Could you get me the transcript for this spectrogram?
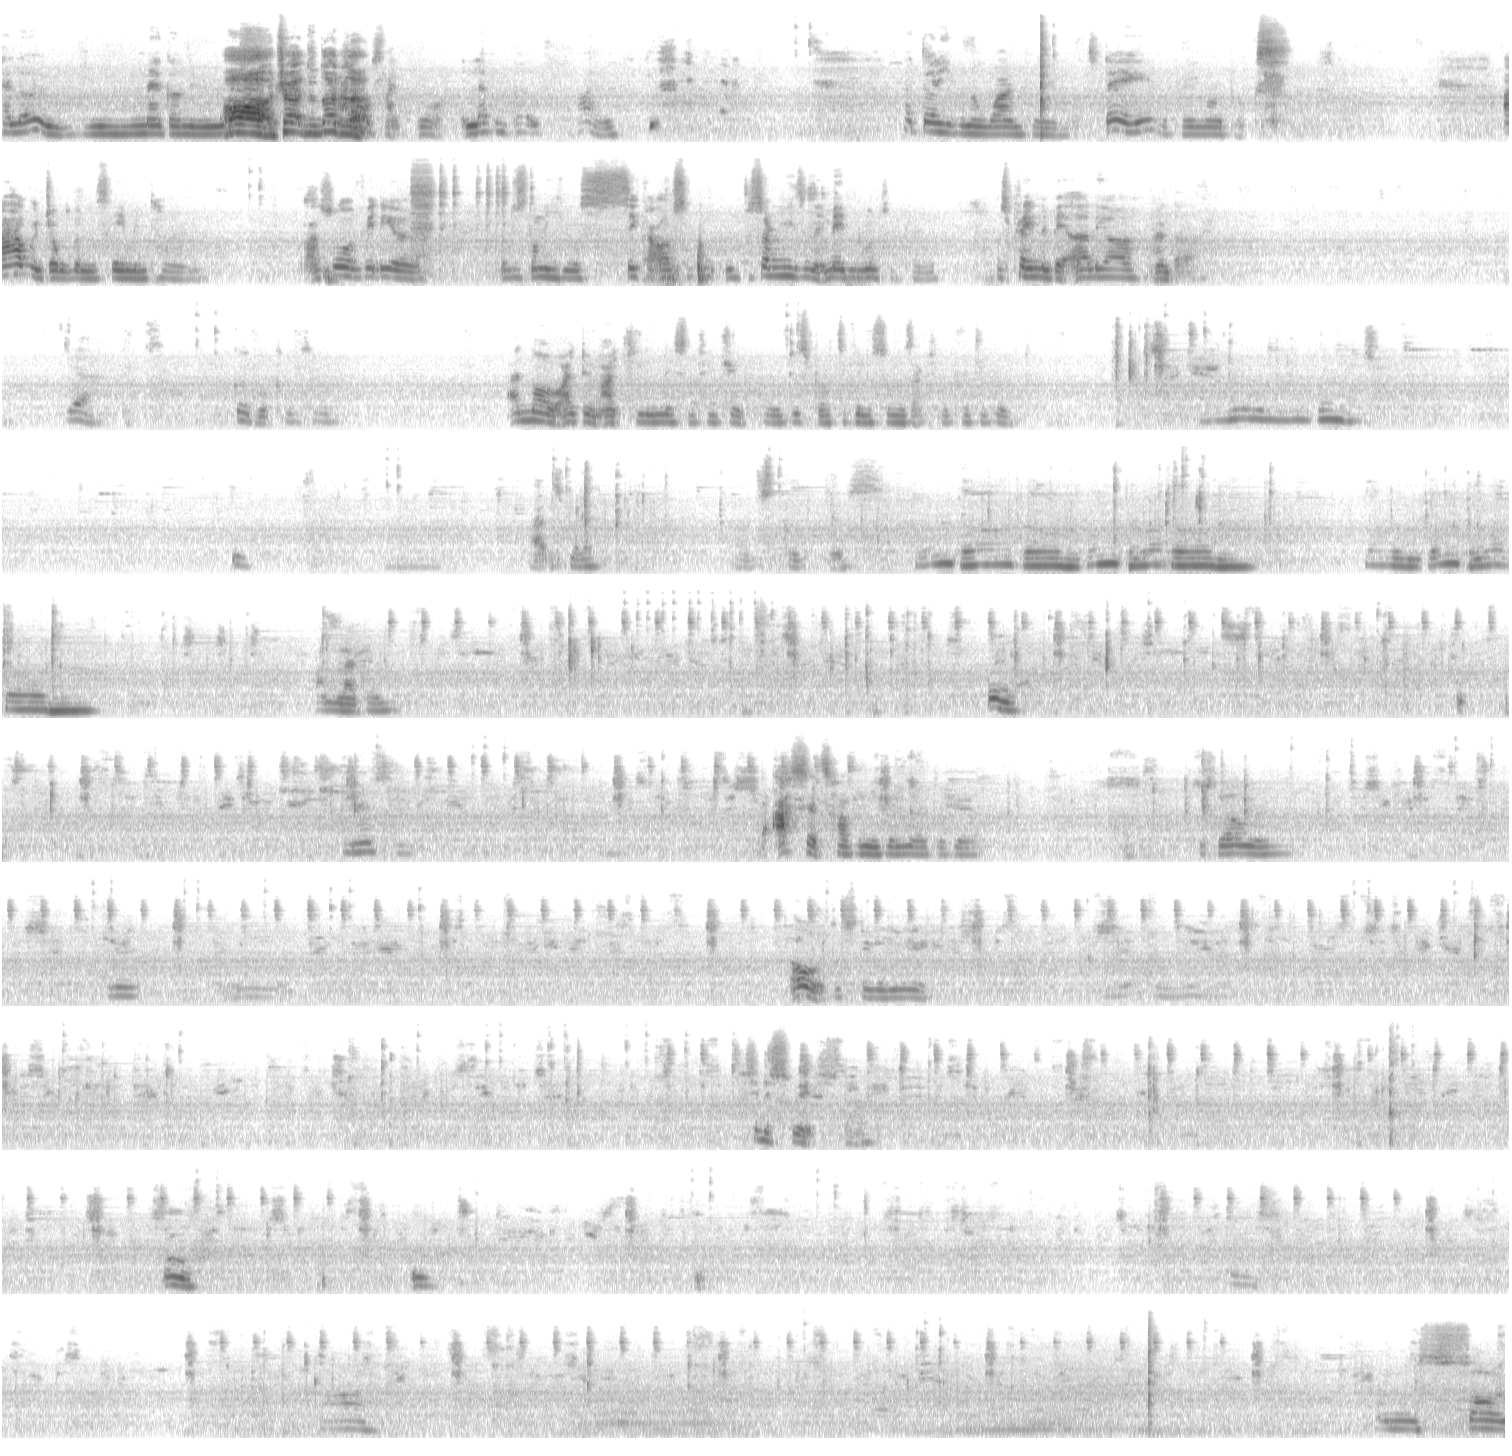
hello, you mega noob. Oh, I tried to dodge I was like, what, 11.35? I don't even know why I'm playing, but today we're playing Roblox. I haven't jumped on this game in time. I saw a video, I just don't know if he was sick or something. For some reason it made me want to play. I was playing a bit earlier and uh, yeah, good, what can I say? And no, I don't actually listen to J. Cole. This particular song is actually pretty good. That's where I'll just go with this. I'm lagging. Ooh. The assets haven't even loaded yet. Just loading. Oh, it's just the remote. Should have switched though. I'm so now.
